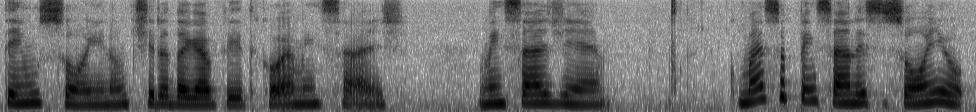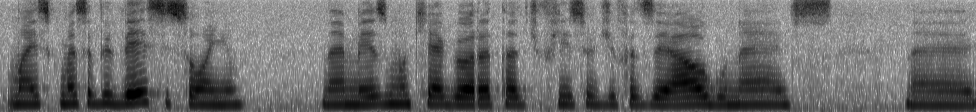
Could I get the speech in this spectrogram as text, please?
tem um sonho não tira da gaveta, qual é a mensagem? A mensagem é: começa a pensar nesse sonho, mas começa a viver esse sonho, né? Mesmo que agora tá difícil de fazer algo, né? De, né?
